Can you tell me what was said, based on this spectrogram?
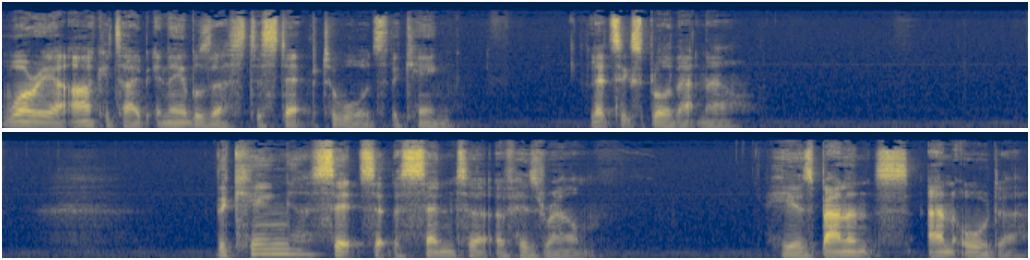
warrior archetype enables us to step towards the king. Let's explore that now. The king sits at the center of his realm. He is balance and order.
